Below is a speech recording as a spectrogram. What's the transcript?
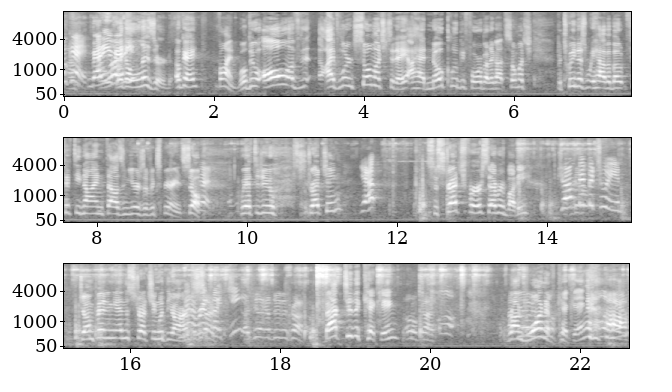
Okay. Ready? like Ready? a lizard. Okay, fine. We'll do all of the. I've learned so much today. I had no clue before, but I got so much. Between us, we have about 59,000 years of experience. So Good. we have to do stretching. Yep. So stretch first, everybody. Jump in between. Jumping in and the stretching with the I'm arms. gonna rip my I feel like I'm doing this wrong. Back to the kicking. Oh god. Oh. Round one of kicking. Oh,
